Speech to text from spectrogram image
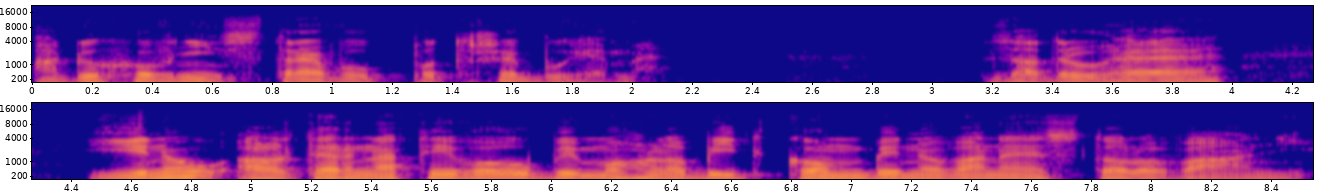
a duchovní stravu potřebujeme. Za druhé, jinou alternativou by mohlo být kombinované stolování.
